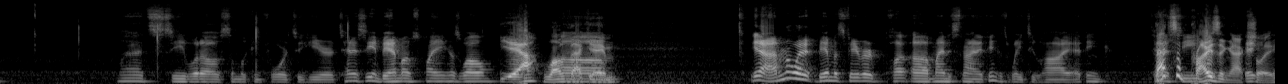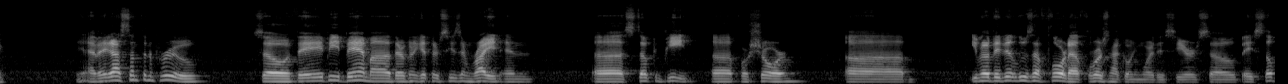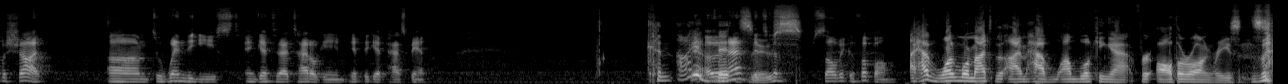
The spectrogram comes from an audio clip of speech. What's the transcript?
let's see what else I'm looking forward to here. Tennessee and Bama's playing as well. Yeah, love that Um, game. Yeah, I don't know why Bama's favorite uh, minus nine. I think it's way too high. I think That's surprising, actually. Yeah, they got something to prove. So if they beat Bama, they're going to get their season right and uh, still compete uh, for sure. Uh, even though they did lose at Florida, Florida's not going anywhere this year, so they still have a shot um, to win the East and get to that title game if they get past Bama. Can I Yeah, admit, that, it's Zeus? solid week of football. I have one more match that I'm have I'm looking at for all the wrong reasons.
